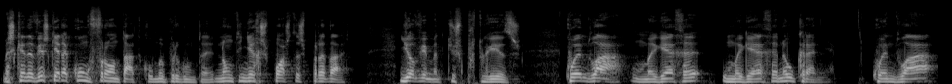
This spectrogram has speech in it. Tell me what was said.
mas cada vez que era confrontado com uma pergunta, não tinha respostas para dar. E obviamente que os portugueses, quando há uma guerra, uma guerra na Ucrânia, quando há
